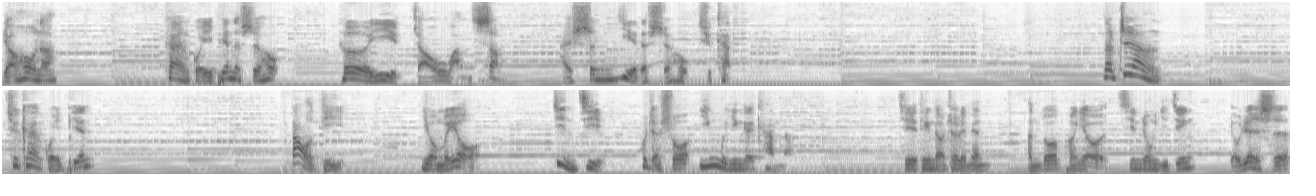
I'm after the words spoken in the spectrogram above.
然后呢，看鬼片的时候，特意找晚上还深夜的时候去看。那这样去看鬼片，到底有没有禁忌，或者说应不应该看呢？其实听到这里面，很多朋友心中已经有认识，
